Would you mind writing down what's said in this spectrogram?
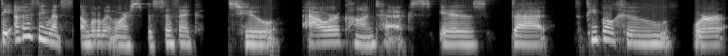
The other thing that's a little bit more specific to our context is that the people who were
